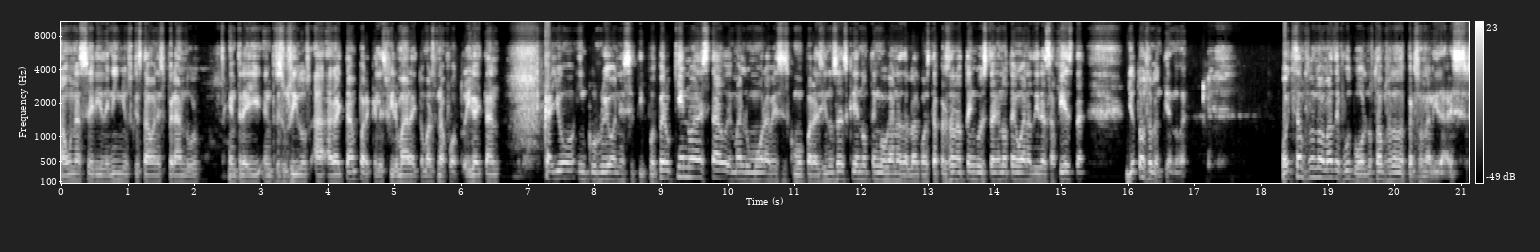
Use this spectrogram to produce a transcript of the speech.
a una serie de niños que estaban esperando entre, entre sus hijos a, Gaitán para que les firmara y tomarse una foto. Y Gaitán cayó, incurrió en ese tipo. Pero ¿quién no ha estado de mal humor a veces como para decir, no sabes qué, no tengo ganas de hablar con esta persona, no tengo, esta, no tengo ganas de ir a esa fiesta? Yo todo eso lo entiendo. ¿eh? Hoy estamos hablando más de fútbol, no estamos hablando de personalidades,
